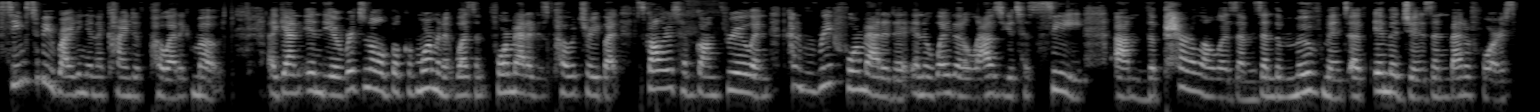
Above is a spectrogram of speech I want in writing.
seems to be writing in a kind of poetic mode. Again, in the original Book of Mormon, it wasn't formatted as poetry, but scholars have gone through and kind of reformatted it in a way that allows you to see um, the parallelisms and the movement of images and metaphors.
